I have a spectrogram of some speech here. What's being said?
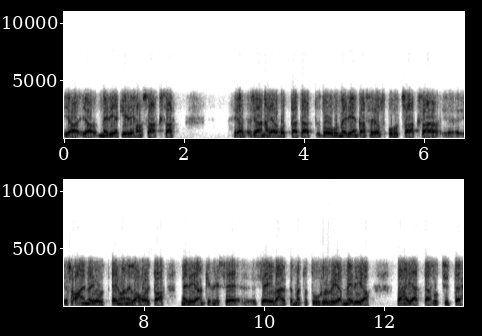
ja, ja mediakieli on saksa – ja se aina helpottaa tämä touhu median kanssa, jos puhut saksaa. Jos aina joudut englannilla hoitaa mediankin, niin se, se ei välttämättä tule hyvin. Ja media vähän jättää sut sitten,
